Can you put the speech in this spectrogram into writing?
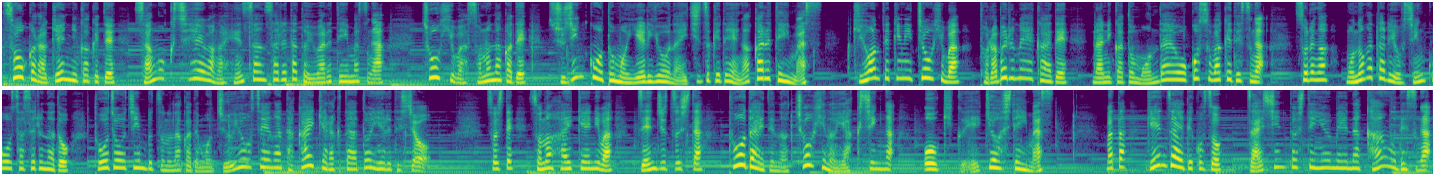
宋から元にかけて三国志平和が編纂されたと言われていますが張飛はその中で主人公ともいえるような位置づけで描かれています。基本的に張飛はトラベルメーカーで何かと問題を起こすわけですがそれが物語を進行させるなど登場人物の中でも重要性が高いキャラクターと言えるでしょう。そしてその背景には前述した東大での張飛の躍進が大きく影響しています。また現在でこそ在神として有名な関羽ですが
